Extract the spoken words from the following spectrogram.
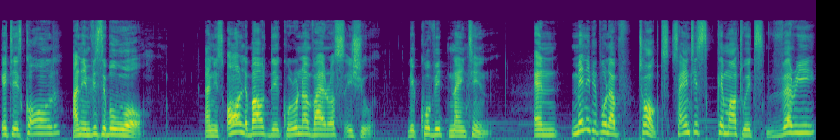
it is called an invisible war. And it's all about the coronavirus issue, the COVID 19. And many people have talked, scientists came out with very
